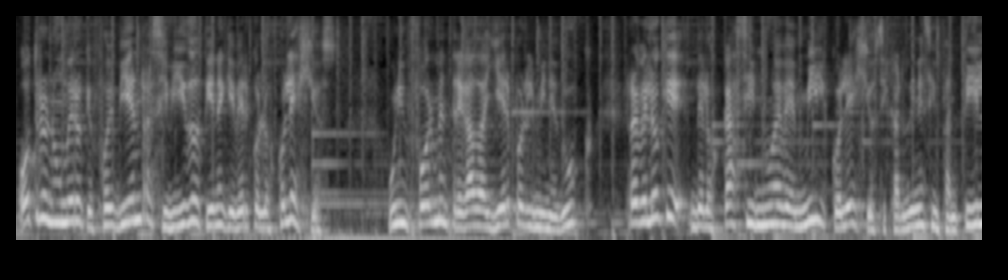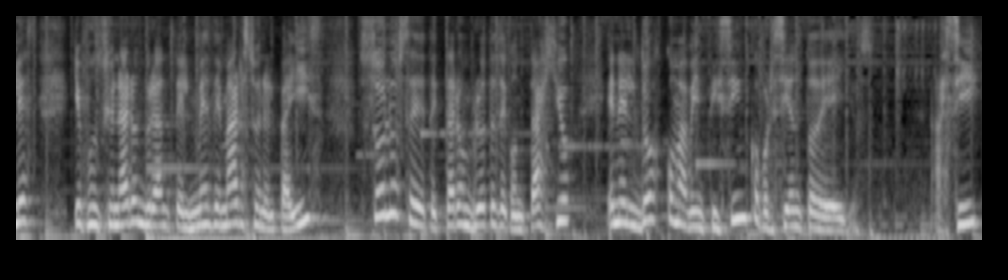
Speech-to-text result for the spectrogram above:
Otro número que fue bien recibido tiene que ver con los colegios. Un informe entregado ayer por el Mineduc reveló que de los casi 9.000 colegios y jardines infantiles que funcionaron durante el mes de marzo en el país, solo se detectaron brotes de contagio en el 2,25% de ellos. Así,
